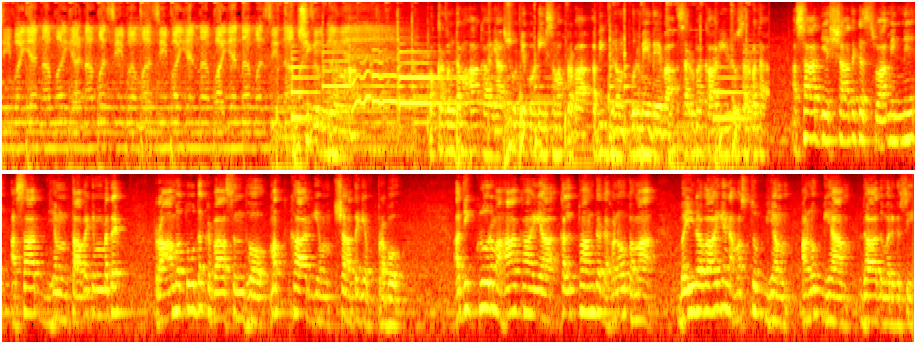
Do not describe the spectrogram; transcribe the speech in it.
శివయ నమయ నమ శివ శివయ నమయ నమ ఒక్కకుంట మహాకాయ సూర్యకోటి సమప్రభ అవిఘ్నం గురుమే దేవ సర్వకార్యేషు సర్వత అసాధ్య శాతక స్వామిన్ని అసాధ్యం తావకింవద రామతూత కృపాసంధో మత్కార్యం శాతయ ప్రభో. అధిక్రూర మహాకాయ కల్పాంత దహనోపమ భైరవాయ నమస్తుభ్యం అనుజ్ఞాం దాదుమరుగసి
